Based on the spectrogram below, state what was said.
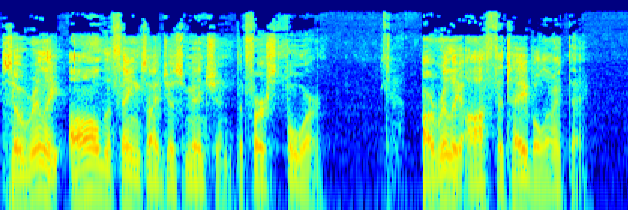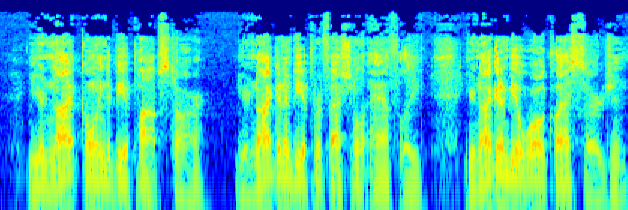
So, really, all the things I just mentioned, the first four, are really off the table, aren't they? You're not going to be a pop star. You're not going to be a professional athlete. You're not going to be a world class surgeon.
